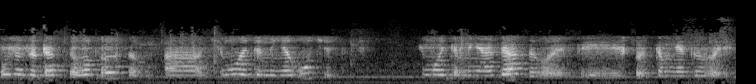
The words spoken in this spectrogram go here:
нужно задаться вопросом, а чему это меня учит, чему это меня обязывает и что это мне говорит.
